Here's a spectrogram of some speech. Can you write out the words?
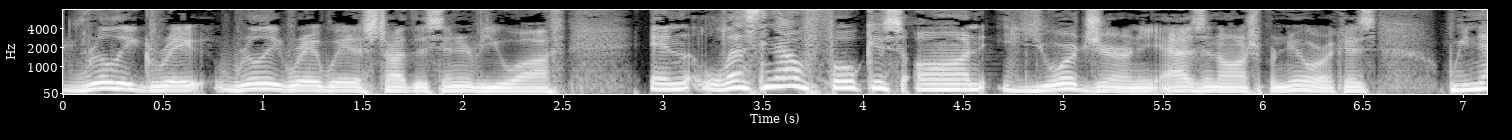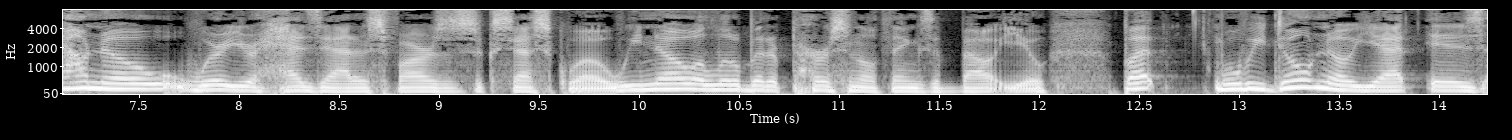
really great, really great way to start this interview off. And let's now focus on your journey as an entrepreneur because we now know where your head's at as far as a success quote. We know a little bit of personal things about you, but what we don't know yet is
